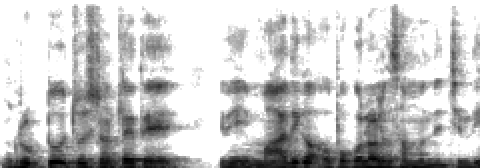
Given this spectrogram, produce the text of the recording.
గ్రూప్ టూ చూసినట్లయితే ఇది మాదిగ ఉపకులాలకు సంబంధించింది.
